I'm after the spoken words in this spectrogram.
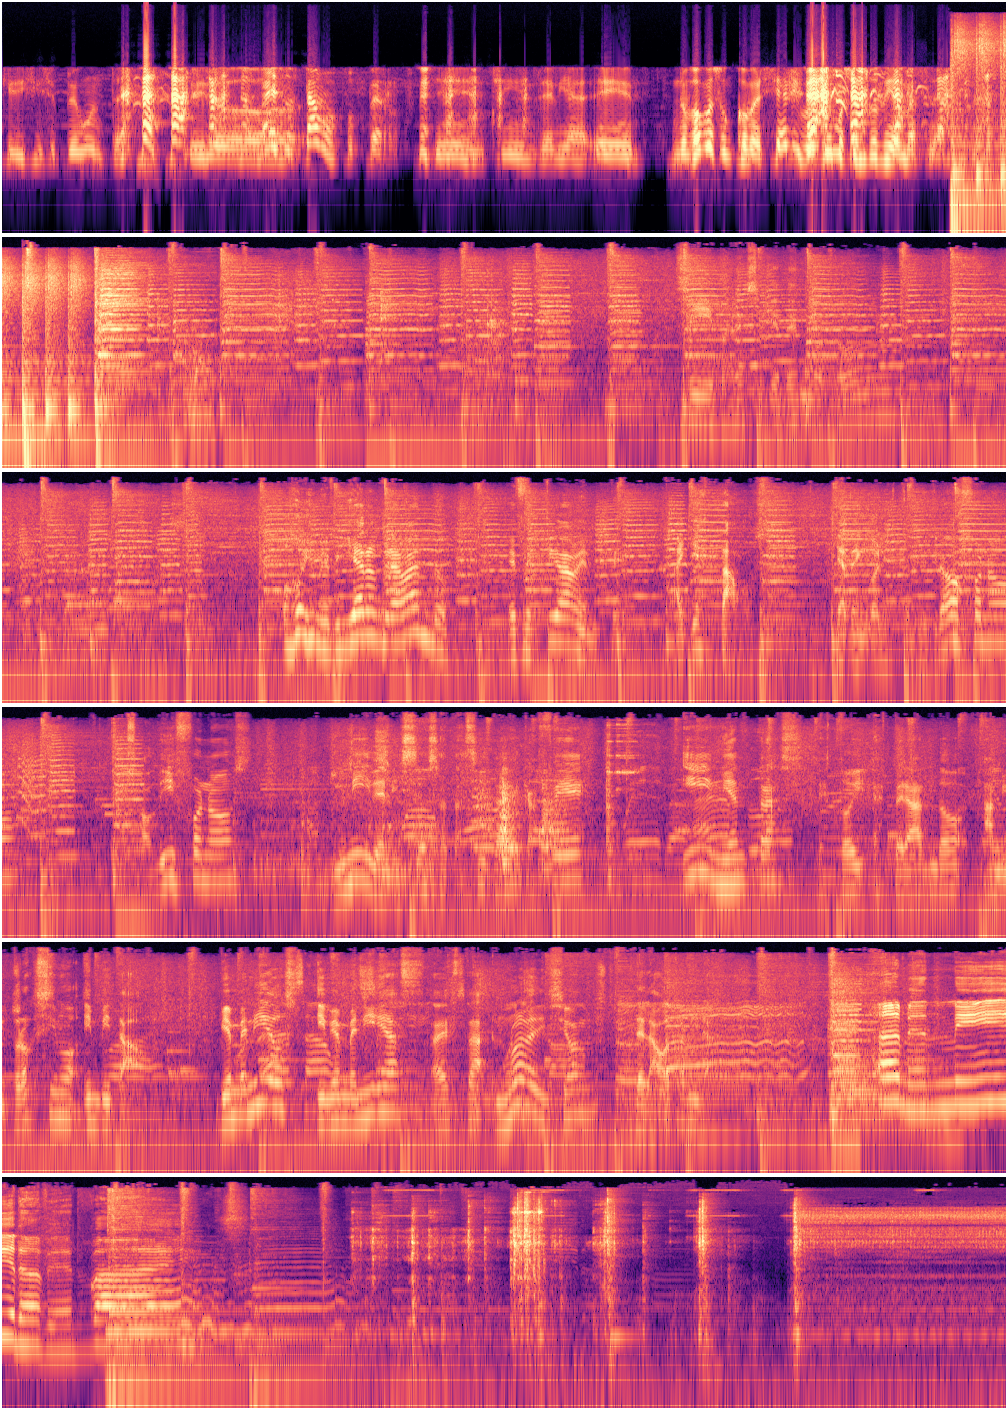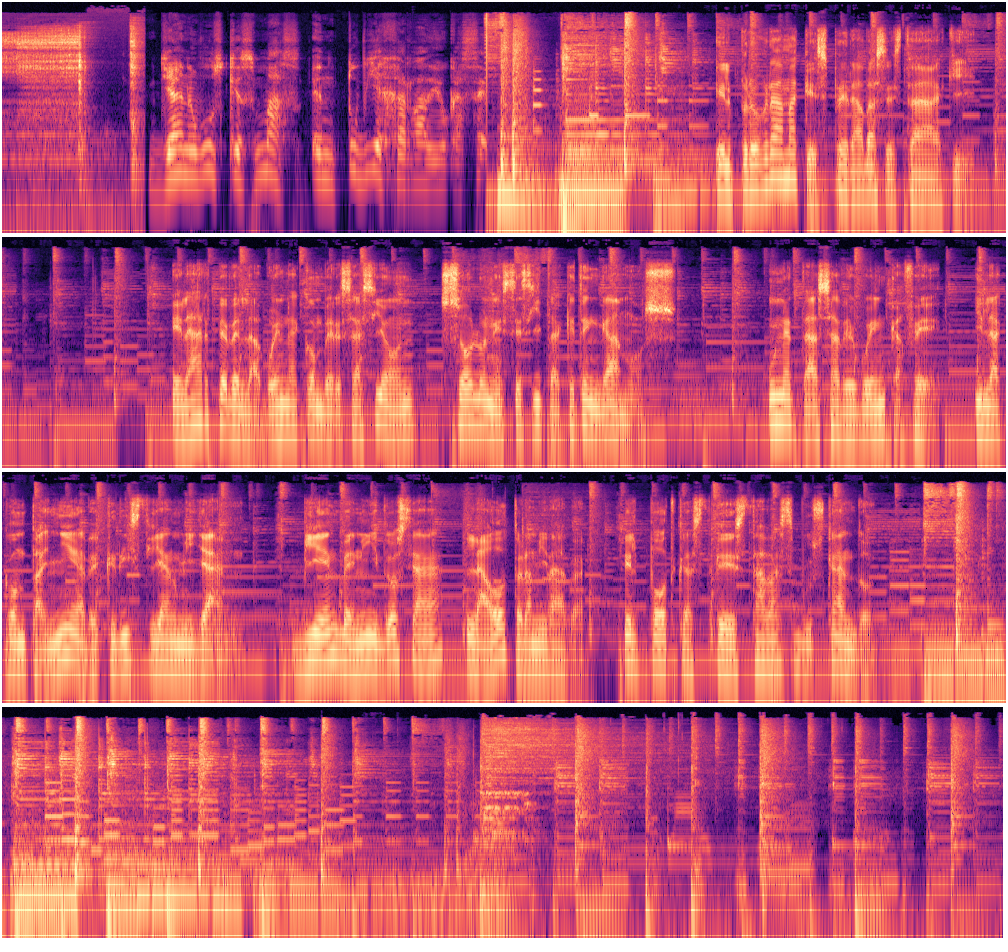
qué difícil pregunta. Pero... Para eso estamos, pues, perro. Sí, sí, en realidad. Eh, nos vamos a un comercial y volvemos en dos días más. Sí, parece que tengo todo. Hoy me pillaron grabando. Efectivamente, aquí estamos. Ya tengo listo el micrófono, los audífonos, mi deliciosa tacita de café y mientras estoy esperando a mi próximo invitado. Bienvenidos y bienvenidas a esta nueva edición de La Otra Mirada. I'm in need of advice. Ya no busques más en tu vieja radio cassette. El programa que esperabas está aquí. El arte de la buena conversación solo necesita que tengamos una taza de buen café y la compañía de Cristian Millán. Bienvenidos a La Otra Mirada, el podcast que estabas buscando.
